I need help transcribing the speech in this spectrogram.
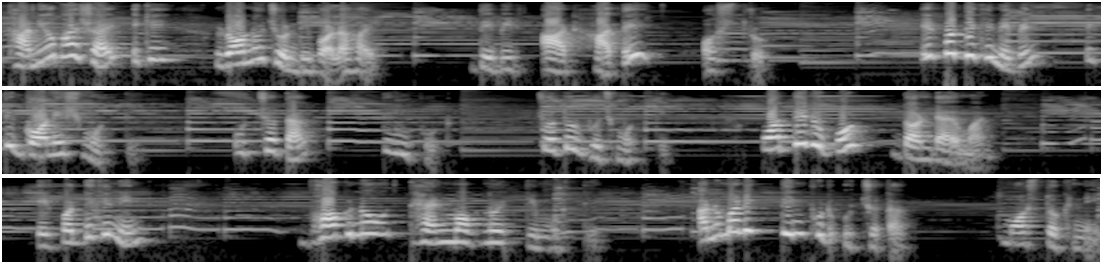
স্থানীয় ভাষায় একে রণচণ্ডী বলা হয়। দেবীর আট হাতে অস্ত্র। এরপর দেখে নেবেন একটি গণেশ মূর্তি। উচ্চতা তিন ফুট। চতুর্ভুজ মূর্তি। পদ্মের উপর দণ্ডায়মান। এরপর দেখে নিন, ভগ্ন ধ্যানমগ্ন একটি মূর্তি। আনুমানিক তিন ফুট উচ্চতা। মস্তক নেই।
